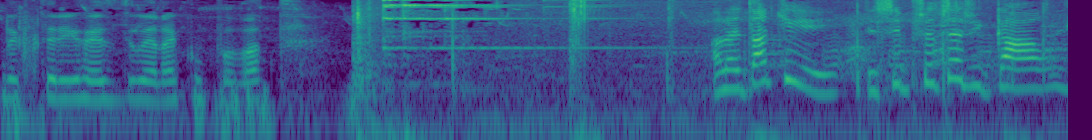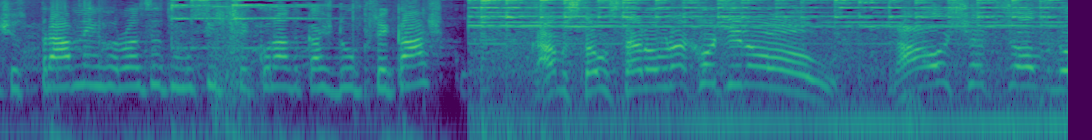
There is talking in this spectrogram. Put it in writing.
do kterého jezdili nakupovat. Ale tati, ty si přece říkal, že správný horolezec musí překonat každou překážku. kam s tou starou nachodinou? na ošetřovnu,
